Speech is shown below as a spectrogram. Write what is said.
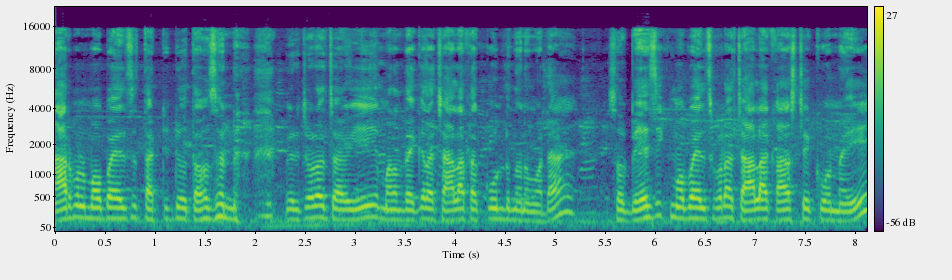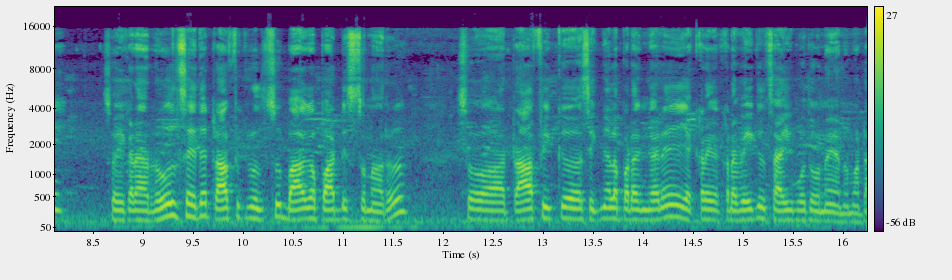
Normal mobiles thirty two thousand. మీరు చూడొచ్చు అవి మన దగ్గర చాలా తక్కువ ఉంటుందన్నమాట. సో బేసిక్ మొబైల్స్ కూడా చాలా కాస్ట్ ఎక్కువ ఉన్నాయి. సో ఇక్కడ రూల్స్ అయితే ట్రాఫిక్ రూల్స్ బాగా పాటిస్తున్నారు. సో ఆ ట్రాఫిక్ సిగ్నల్ పడంగానే ఎక్కడెక్కడ వెహికల్స్ ఆగిపోతూ ఉన్నాయన్నమాట.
